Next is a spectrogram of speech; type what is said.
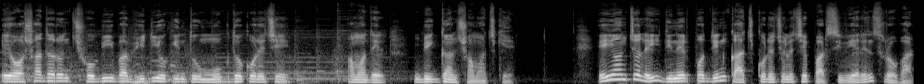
এই অসাধারণ ছবি বা ভিডিও কিন্তু মুগ্ধ করেছে আমাদের বিজ্ঞান সমাজকে। এই অঞ্চলেই দিনের পর দিন কাজ করে চলেছে পার্সিভিয়ারেন্স রোভার।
